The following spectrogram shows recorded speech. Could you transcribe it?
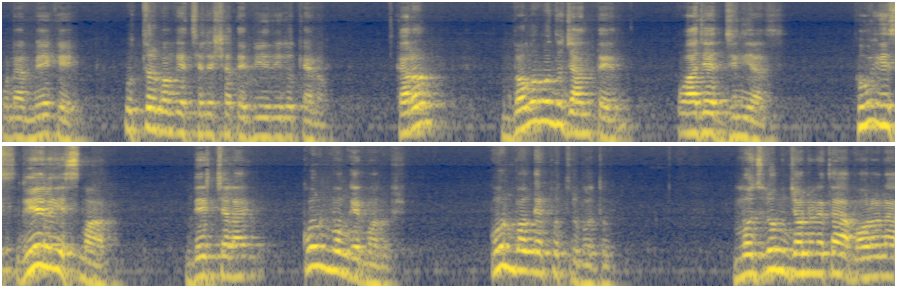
ওনার মেয়েকে উত্তরবঙ্গের ছেলের সাথে বিয়ে দিল কেন? কারণ বঙ্গবন্ধু জানতেন was a genius who is really smart দেশ চালায় কোন বঙ্গের মানুষ, কোন বঙ্গের পুত্রবধূ? মজলুম জননেতা মৌলানা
